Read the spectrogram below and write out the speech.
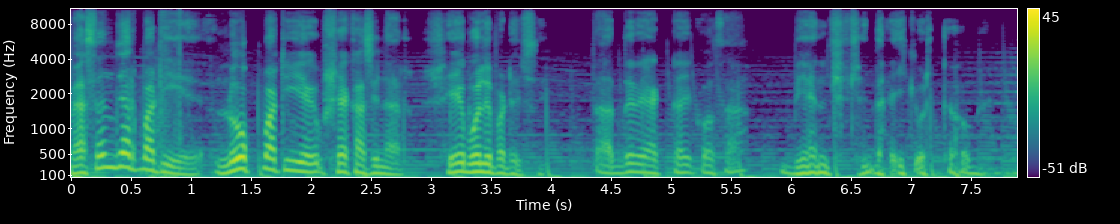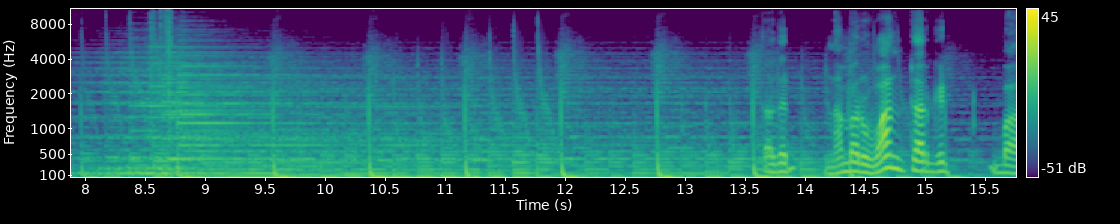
মেসেঞ্জার পাঠিয়ে, লোক পাঠিয়ে শেখ হাসিনার, সে বলে পাঠিয়েছে। তাদের একটাই কথা, বিএনপিকে দায়ী করতে হবে। তাদের নাম্বার ওয়ান টার্গেট বা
